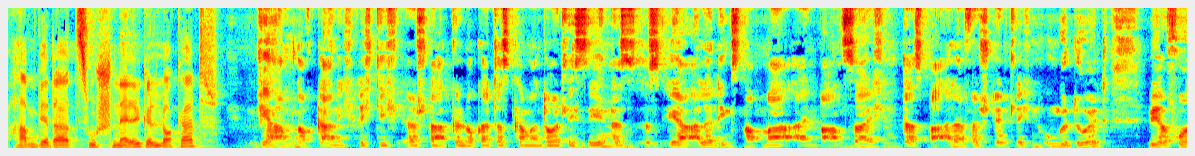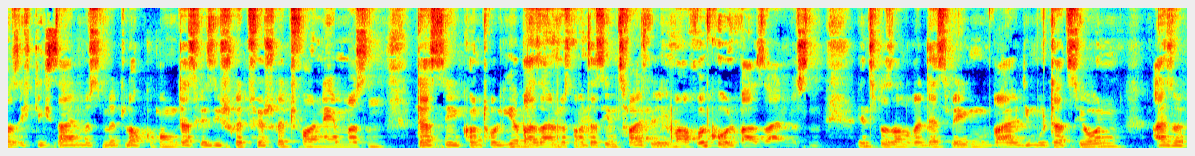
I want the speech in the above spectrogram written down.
Haben wir da zu schnell gelockert? Wir haben noch gar nicht richtig äh, stark gelockert, das kann man deutlich sehen. Es ist eher allerdings nochmal ein Warnzeichen, dass bei aller verständlichen Ungeduld wir vorsichtig sein müssen mit Lockerungen, dass wir sie Schritt für Schritt vornehmen müssen, dass sie kontrollierbar sein müssen und dass sie im Zweifel eben auch rückholbar sein müssen. Insbesondere deswegen, weil die Mutationen also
